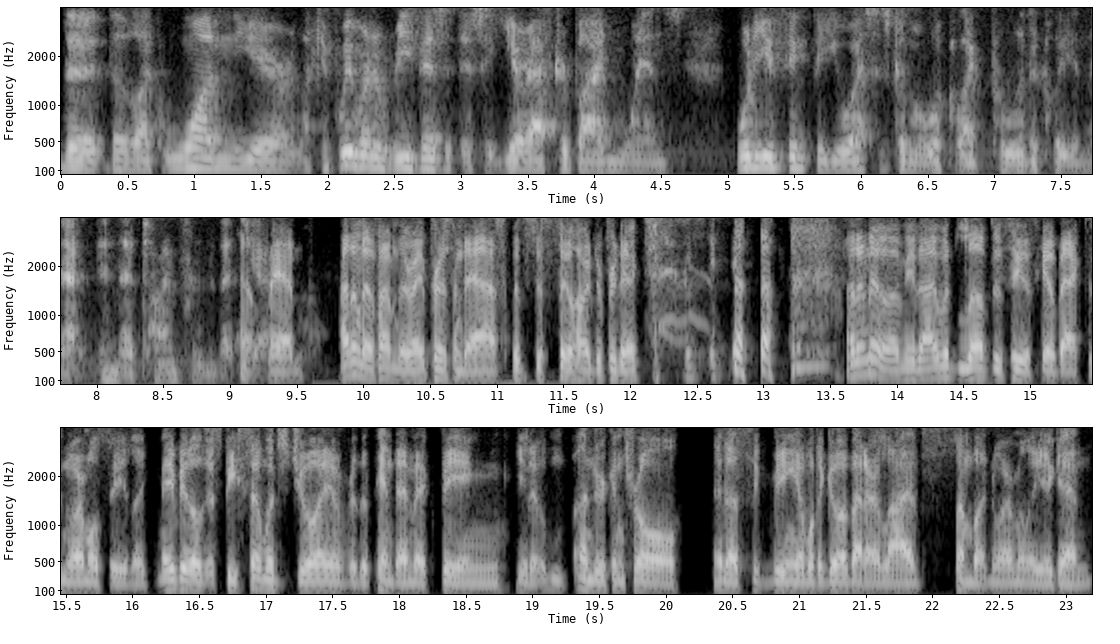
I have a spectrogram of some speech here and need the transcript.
the the like one year? Like if we were to revisit this a year after Biden wins what do you think the U.S. is going to look like politically in that in that time frame of that oh, gap? man, I don't know if I'm the right person to ask. That's just so hard to predict. I don't know. I mean, I would love to see us go back to normalcy. Like maybe there'll just be so much joy over the pandemic being, you know, under control and us being able to go about our lives somewhat normally again.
